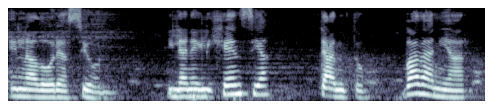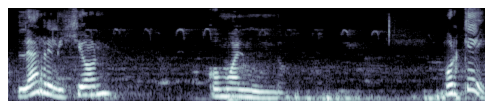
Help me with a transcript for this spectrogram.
en la adoración. Y la negligencia tanto va a dañar la religión como al mundo. ¿Por qué?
